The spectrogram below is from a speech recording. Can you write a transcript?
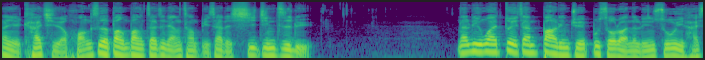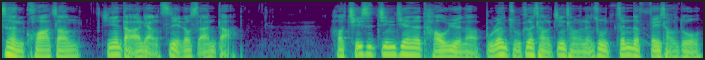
那也开启了黄色棒棒在这两场比赛的吸金之旅。那另外对战霸凌绝不手软的林书义还是很夸张，今天打了两次也都是安打。好，其实今天的桃园啊，不论主客场进场的人数真的非常多，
